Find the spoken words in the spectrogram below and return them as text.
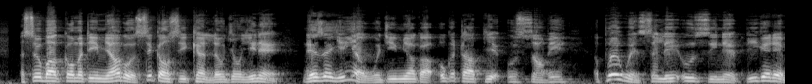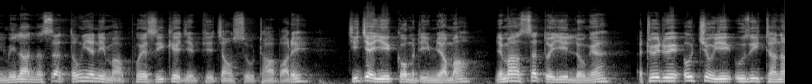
။အဆိုပါကော်မတီများကိုစစ်ကောင်စီခန့်လုံခြုံရေးနဲ့နေဆက်ရေးရာဝန်ကြီးများကဥက္ကဋ္ဌဖြစ်ဦးဆောင်ပြီးအဖွဲ့ဝင်14ဦးစီနဲ့ပြီးခဲ့တဲ့မေလ23ရက်နေ့မှာဖွဲ့စည်းခဲ့ခြင်းဖြစ်ကြောင်းဆိုထားပါတယ်။ကြီးကြပ်ရေးကော်မတီများမှာမြန်မာဆက်သွယ်ရေးလုပ်ငန်းအထွေထွေအုပ်ချုပ်ရေးဦးစီးဌာန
